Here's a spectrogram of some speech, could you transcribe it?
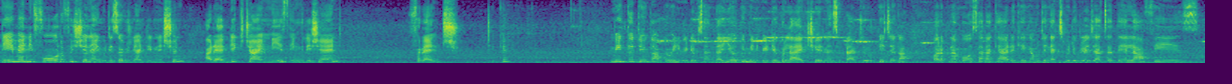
name any four official languages of United Nation Arabic Chinese English and French ठीक है? उम्मीद करती हूँ कि आपको मेरी वीडियो पसंद आई होगी। मेरी वीडियो को लाइक शेयर एंड सब्सक्राइब ज़रूर कीजिएगा और अपना बहुत सारा ख्याल रखिएगा। मुझे नेक्स्ट वीडियो के लिए इजाज़त दें। अल्लाह हाफिज़।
